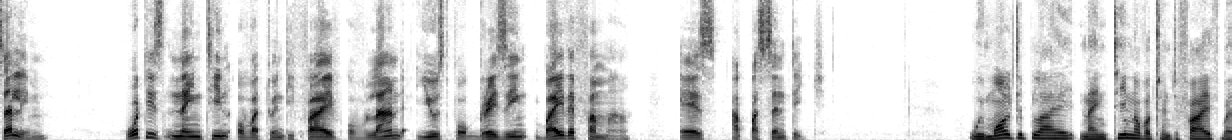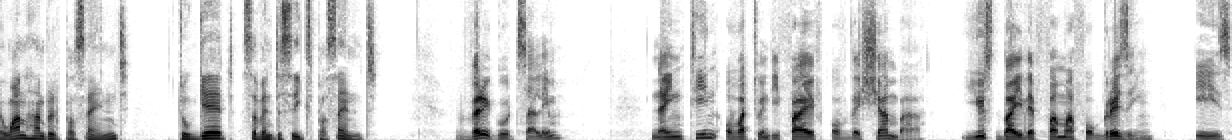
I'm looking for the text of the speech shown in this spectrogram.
Salim, what is 19 over 25 of land used for grazing by the farmer as a percentage? We multiply 19 over 25 by 100% to get 76%. Very good, Salim. 19 over 25 of the shamba used by the farmer for grazing is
